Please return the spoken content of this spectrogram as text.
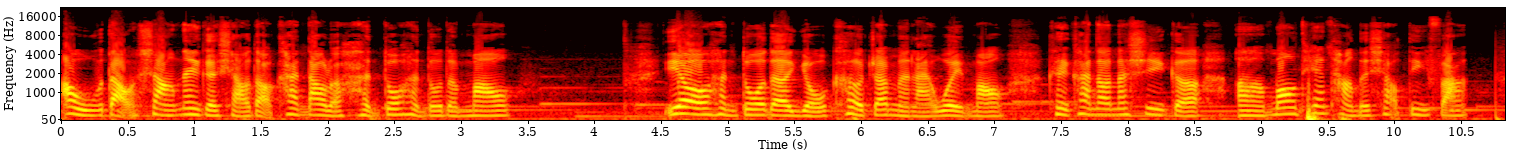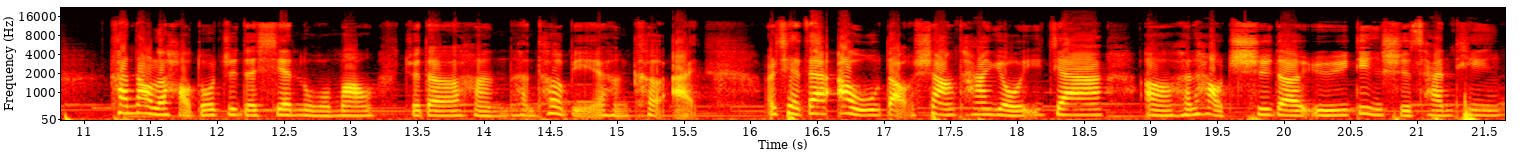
奥武岛上那个小岛看到了很多很多的猫，也有很多的游客专门来喂猫，可以看到那是一个呃猫天堂的小地方，看到了好多只的暹罗猫，觉得很很特别，也很可爱。而且在奥武岛上，它有一家呃很好吃的鱼定食餐厅，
